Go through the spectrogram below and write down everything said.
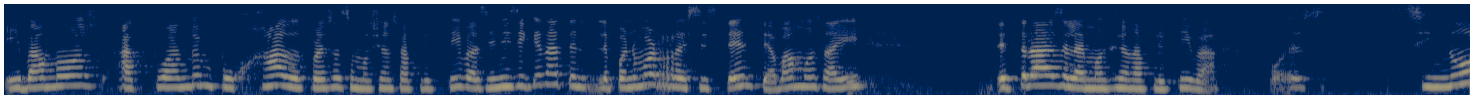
y vamos actuando empujados por esas emociones aflictivas y ni siquiera le ponemos resistencia, vamos ahí detrás de la emoción aflictiva. Pues si no,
